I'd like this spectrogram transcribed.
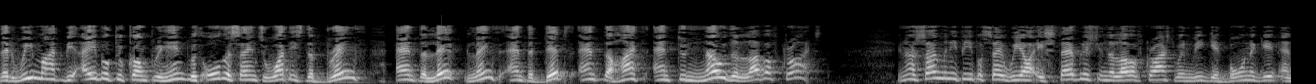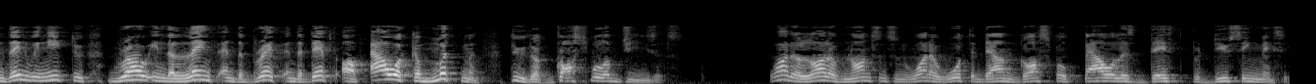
that we might be able to comprehend with all the saints what is the breadth and the length and the depth and the height and to know the love of Christ. You know, so many people say we are established in the love of Christ when we get born again, and then we need to grow in the length and the breadth and the depth of our commitment to the gospel of Jesus. What a lot of nonsense and what a watered down gospel, powerless, death producing message.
